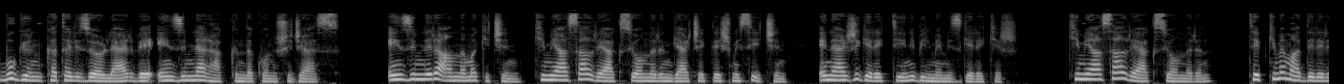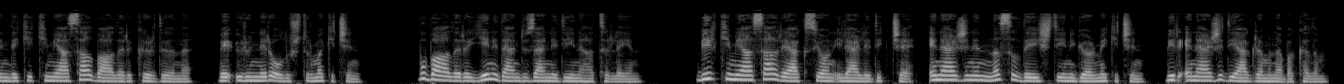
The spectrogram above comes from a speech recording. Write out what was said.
Bugün katalizörler ve enzimler hakkında konuşacağız. Enzimleri anlamak için, kimyasal reaksiyonların gerçekleşmesi için enerji gerektiğini bilmemiz gerekir. Kimyasal reaksiyonların, tepkime maddelerindeki kimyasal bağları kırdığını ve ürünleri oluşturmak için bu bağları yeniden düzenlediğini hatırlayın. Bir kimyasal reaksiyon ilerledikçe enerjinin nasıl değiştiğini görmek için bir enerji diyagramına bakalım.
